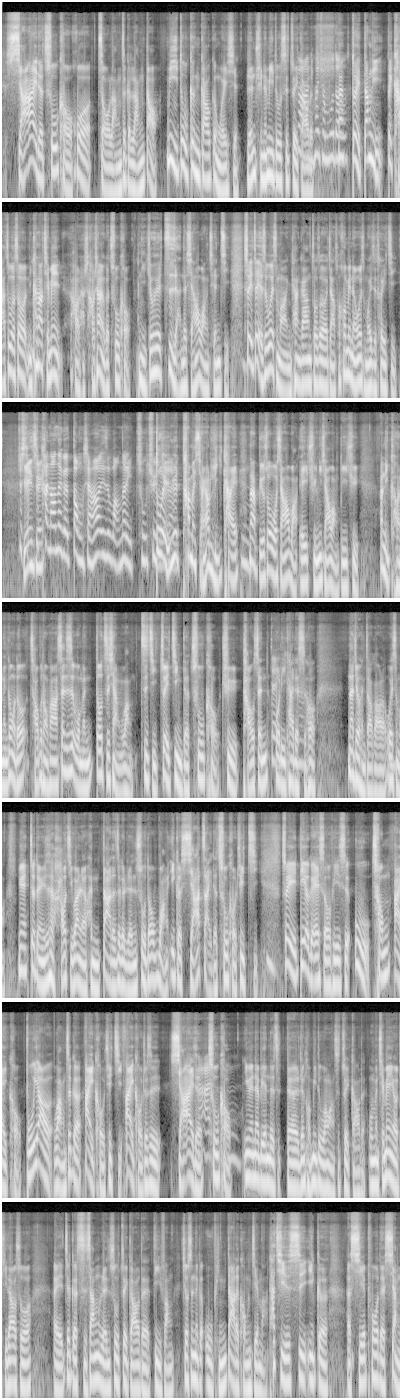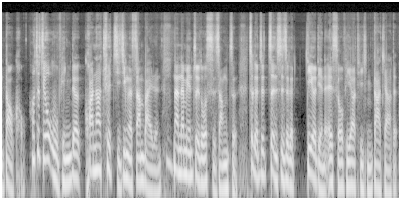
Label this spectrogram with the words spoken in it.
狭隘的出口或走廊，这个廊道密度更高更危险，人群的密度是最高的。啊、你会全部都对。当你被卡住的时候，你看到前面好好像有个出口，你就会自然的想要往前挤。所以这也是为什么你看刚刚周周有讲说后面的人为什么会一直推挤，原因是看到那个洞，想要一直往那里出去。对，因为他们想要离开。嗯、那比如说我想要往 A 区，你想要往 B 区。那你可能跟我都朝不同方向，甚至是我们都只想往自己最近的出口去逃生或离开的时候，那就很糟糕了。为什么？因为这等于是好几万人，很大的这个人数都往一个狭窄的出口去挤。所以第二个 SOP 是勿冲隘口，不要往这个隘口去挤。隘口就是狭隘的出口，因为那边的的人口密度往往是最高的。我们前面有提到说。哎、欸，这个死伤人数最高的地方就是那个五平大的空间嘛，它其实是一个呃斜坡的巷道口，哦，这只有五平的宽，它却挤进了三百人，那那边最多死伤者，这个就正是这个。第二点的 SOP 要提醒大家的，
